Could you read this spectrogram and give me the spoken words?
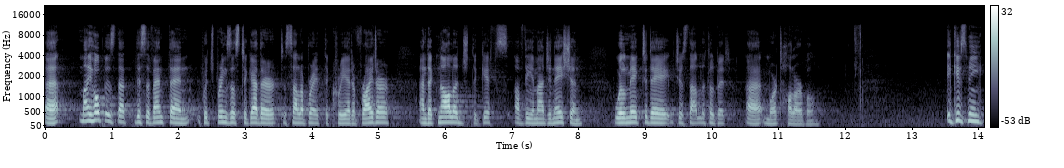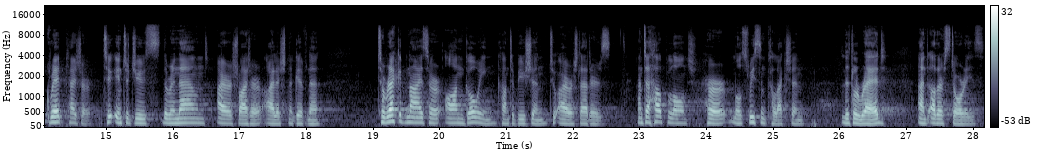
Uh, my hope is that this event then, which brings us together to celebrate the creative writer and acknowledge the gifts of the imagination, will make today just that little bit uh, more tolerable. It gives me great pleasure to introduce the renowned Irish writer Eilish Ní Dhuibhne, to recognise her ongoing contribution to Irish letters, and to help launch her most recent collection, Little Red and Other Stories,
